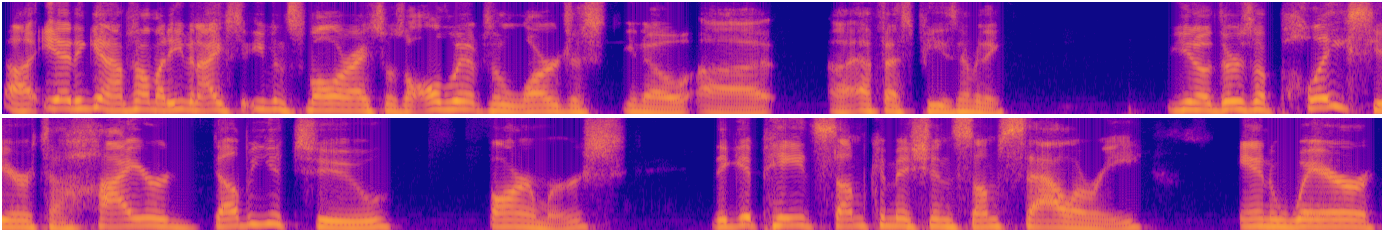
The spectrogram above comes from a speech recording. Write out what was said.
uh, and again, I'm talking about even ISO, even smaller ISOs, all the way up to the largest, you know, uh, uh, FSPs and everything. You know, there's a place here to hire W two farmers. They get paid some commission, some salary, and where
